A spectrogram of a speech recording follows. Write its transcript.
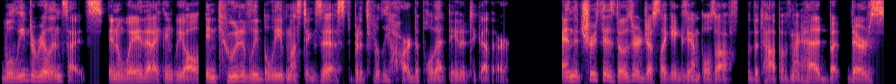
will lead to real insights in a way that I think we all intuitively believe must exist, but it's really hard to pull that data together. And the truth is, those are just like examples off the top of my head, but there's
